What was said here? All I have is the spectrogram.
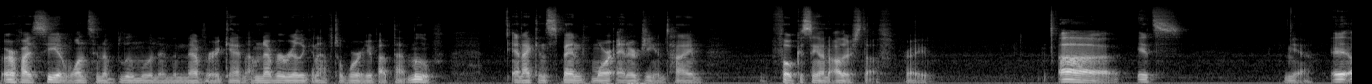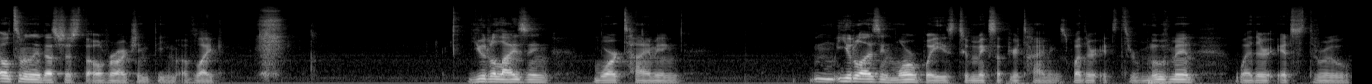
or if i see it once in a blue moon and then never again i'm never really to have to worry about that move. And i can spend more energy and time focusing on other stuff right? Uh it's yeah. It, ultimately that's just the overarching theme of like utilizing more timing utilizing more ways to mix up your timings whether it's through movement whether it's through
